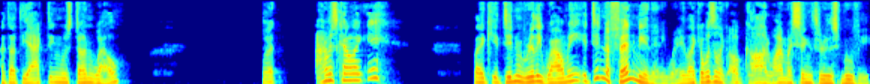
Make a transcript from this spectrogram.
I thought the acting was done well, but I was kind of like, eh. Like it didn't really wow me. It didn't offend me in any way. Like I wasn't like, oh God, why am I sitting through this movie?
